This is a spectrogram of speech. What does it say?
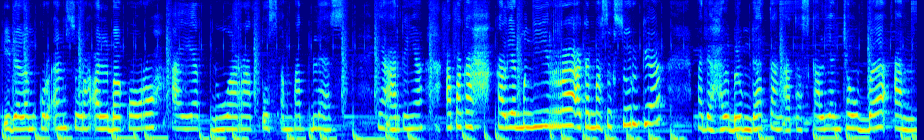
di dalam Quran surah Al-Baqarah ayat 214 yang artinya apakah kalian mengira akan masuk surga? Padahal belum datang atas kalian cobaan.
